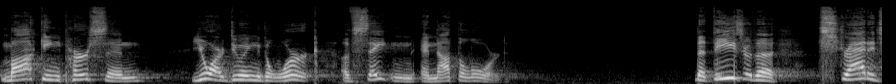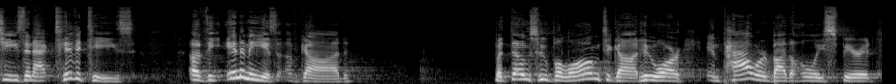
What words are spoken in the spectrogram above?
mocking person, you are doing the work of Satan and not the Lord. That these are the strategies and activities of the enemies of God But those who belong to God, who are empowered by the Holy Spirit,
